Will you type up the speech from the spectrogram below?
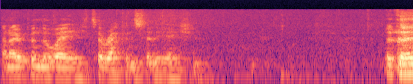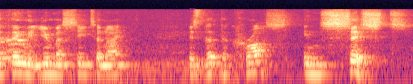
and opened the way to reconciliation. The third thing that you must see tonight is that the cross insists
